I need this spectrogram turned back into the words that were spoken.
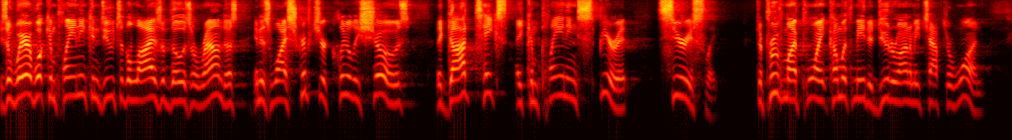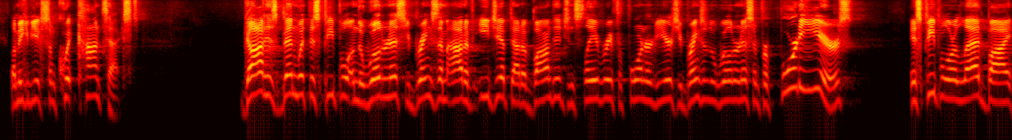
He's aware of what complaining can do to the lives of those around us, and is why Scripture clearly shows that God takes a complaining spirit seriously. To prove my point, come with me to Deuteronomy chapter 1. Let me give you some quick context. God has been with his people in the wilderness. He brings them out of Egypt, out of bondage and slavery for 400 years. He brings them to the wilderness, and for 40 years, his people are led by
